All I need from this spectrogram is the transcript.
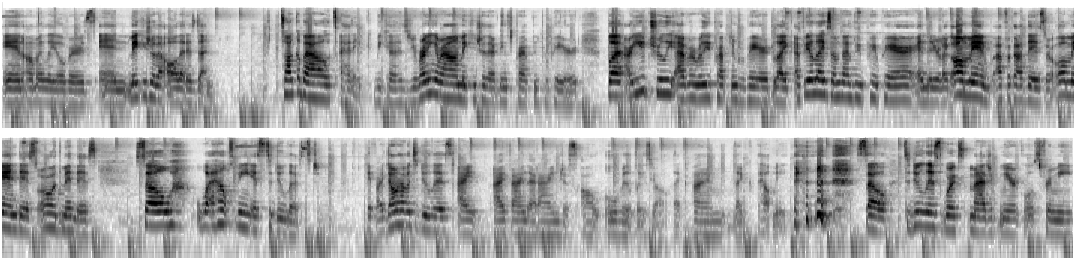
and on my layovers, and making sure that all that is done. talk about a headache because you're running around making sure that everything's prepped and prepared. But are you truly ever really prepped and prepared? Like, I feel like sometimes we prepare and then you're like, oh man, I forgot this, or oh man, this, or oh man, this. So, what helps me is to do list. If I don't have a to do list, I I find that I'm just all over the place, y'all. Like I'm like help me. so to do list works magic miracles for me.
